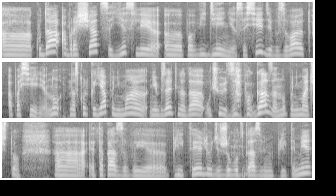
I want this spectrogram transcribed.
куда обращаться, если э, поведение соседей вызывают опасения? Ну, насколько я понимаю, не обязательно, да, учуять запах газа, но понимать, что э, это газовые плиты, люди живут с газовыми плитами,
